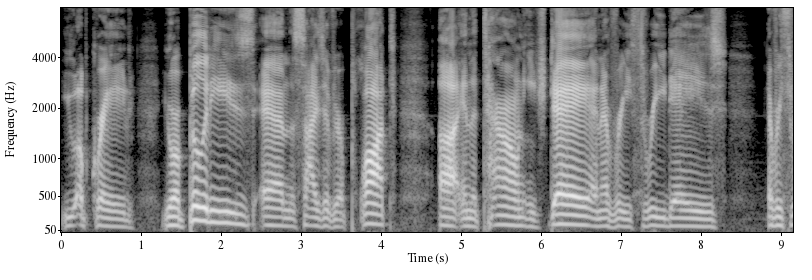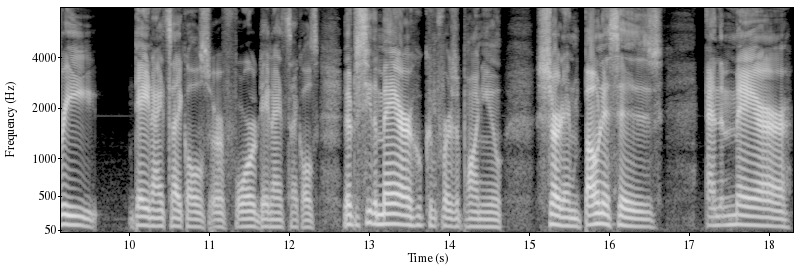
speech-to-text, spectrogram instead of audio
You upgrade your abilities and the size of your plot uh, in the town each day and every three days, every three day night cycles or four day night cycles. You have to see the mayor who confers upon you certain bonuses, and the mayor.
